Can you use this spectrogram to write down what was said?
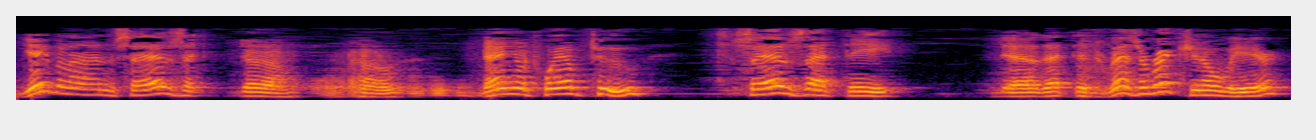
Gaebelein says that uh, uh, Daniel twelve two says that the uh, that the resurrection over here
